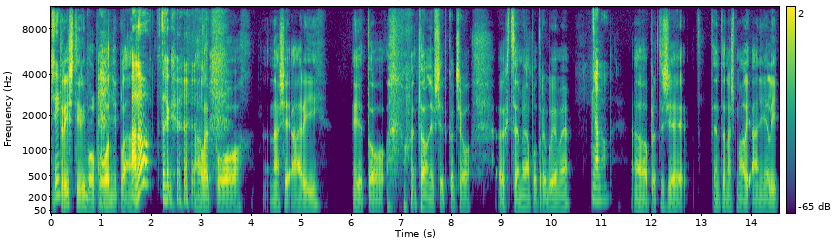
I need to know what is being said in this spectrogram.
Či? 3-4 bol pôvodný plán. Áno? Tak. Ale po našej árii je to momentálne všetko, čo chceme a potrebujeme. Áno. Pretože tento náš malý anielik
